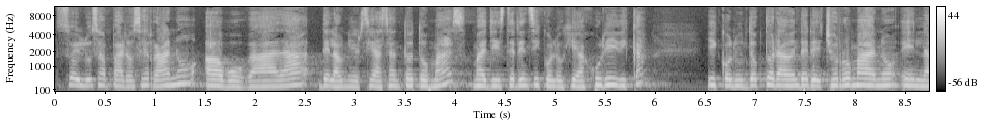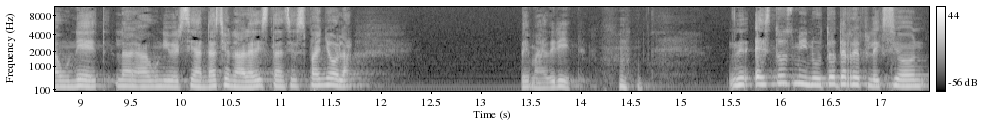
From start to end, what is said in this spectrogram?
Soy Luz Amparo Serrano, abogada de la Universidad Santo Tomás, magíster en Psicología Jurídica y con un doctorado en Derecho Romano en la UNED, la Universidad Nacional a Distancia Española de Madrid. Estos minutos de reflexión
